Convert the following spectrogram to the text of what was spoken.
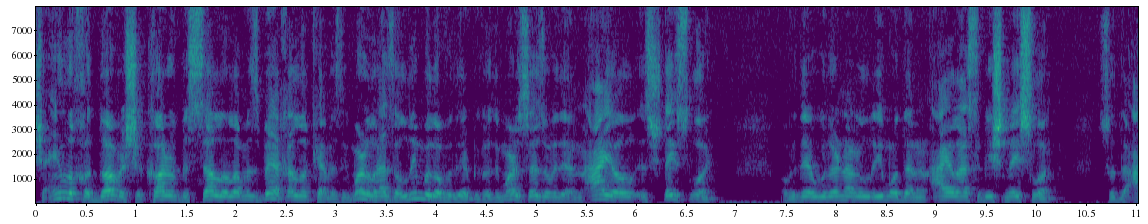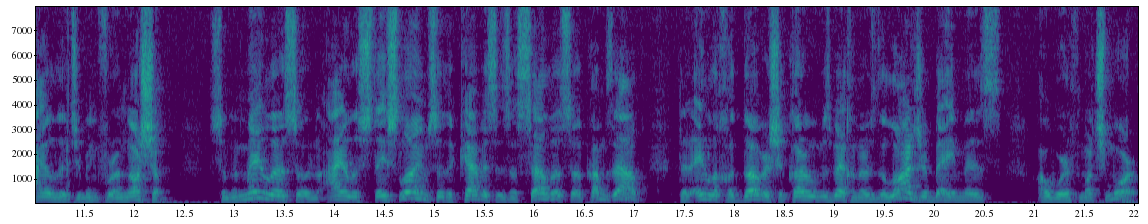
She'en lechodav shekarav b'sel la mizbech el. The Gemara has a limud over there because the Gemara says over there an ayil is shtei sloim. Over there we learn out a limud that an ayil has to be shnei sloim. So the ayil that you bring for a nosham. So memela, so an ayil is shtei sloim. So the keves is a seller. So it comes out that ein lechodav shekarav mizbech. And there's the larger behemoths are worth much more.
